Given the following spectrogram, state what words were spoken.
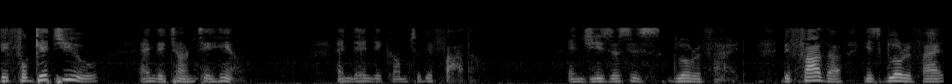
They forget you and they turn to Him. And then they come to the Father. And Jesus is glorified. The Father is glorified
